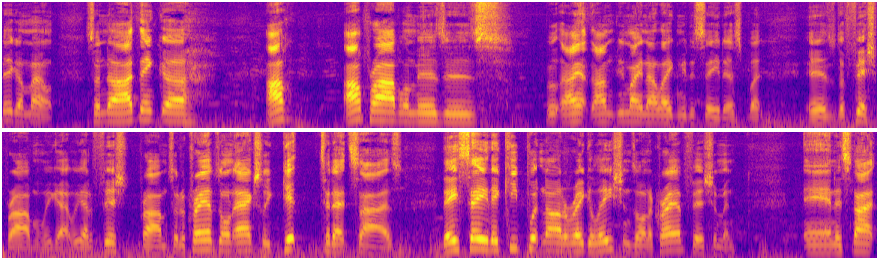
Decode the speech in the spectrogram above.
big amount. So no, I think uh, our our problem is is I, I, you might not like me to say this, but is the fish problem we got. We got a fish problem. So the crabs don't actually get to that size. They say they keep putting all the regulations on the crab fishermen, and it's not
